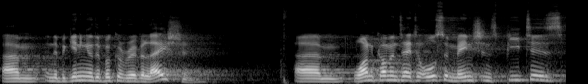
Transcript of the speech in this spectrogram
um, in the beginning of the book of Revelation. Um, one commentator also mentions Peter's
